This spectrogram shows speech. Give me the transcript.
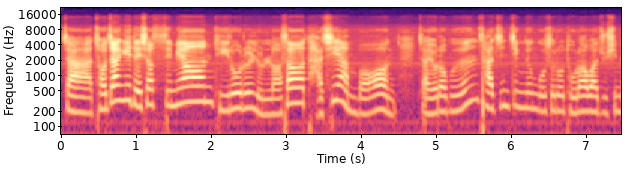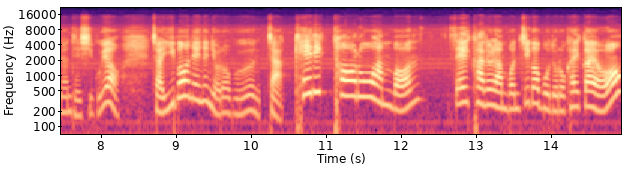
자, 저장이 되셨으면 뒤로를 눌러서 다시 한번 자, 여러분 사진 찍는 곳으로 돌아와 주시면 되시고요. 자, 이번에는 여러분 자, 캐릭터로 한번 셀카를 한번 찍어 보도록 할까요?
